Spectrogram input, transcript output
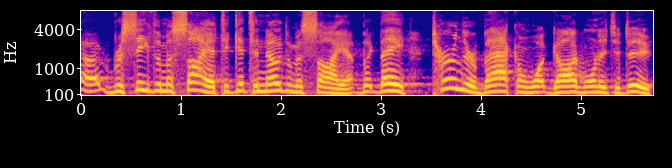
uh, receive the Messiah, to get to know the Messiah. But they turned their back on what God wanted to do.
